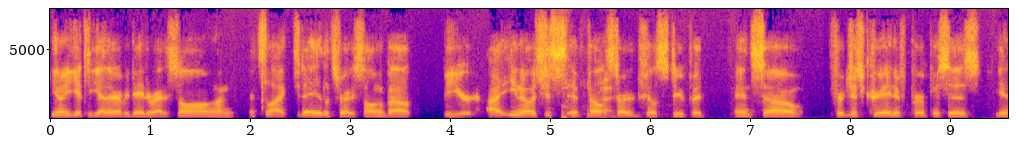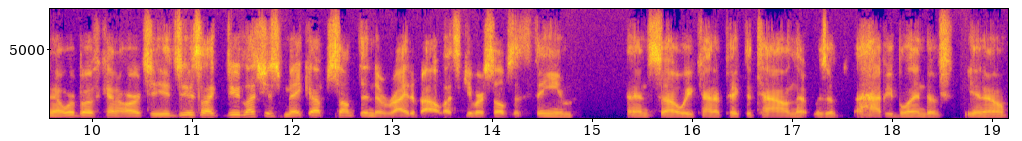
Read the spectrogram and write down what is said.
you know, you get together every day to write a song and it's like, today let's write a song about beer. I, you know, it's just, it felt, started to feel stupid. And so for just creative purposes, you know, we're both kind of artsy. It's, it's like, dude, let's just make up something to write about. Let's give ourselves a theme. And so we kind of picked a town that was a, a happy blend of, you know,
